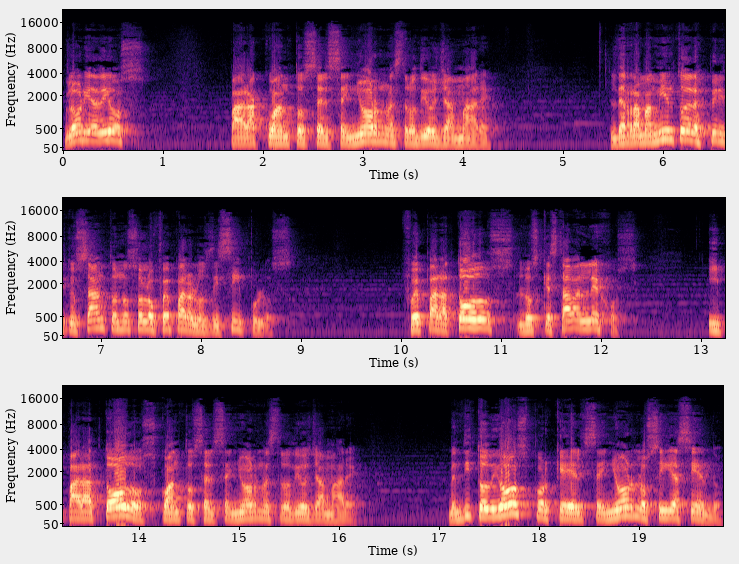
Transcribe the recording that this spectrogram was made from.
Gloria a Dios, para cuantos el Señor nuestro Dios llamare. El derramamiento del Espíritu Santo no solo fue para los discípulos, fue para todos los que estaban lejos y para todos cuantos el Señor nuestro Dios llamare. Bendito Dios porque el Señor lo sigue haciendo.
